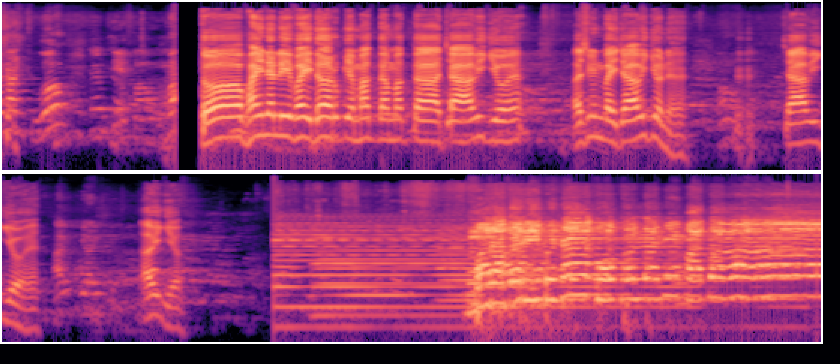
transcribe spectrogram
હેમાન છું તો ફાઇનલી ભાઈ દસ રૂપિયા માગતા માગતા ચા આવી ગયો હે. અશ્વિનભાઈ ચા આવી ગયો ને? ચા આવી ગયો હે. આવી ગયો. મારા ગરીબ ના ગોખલની માતા.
